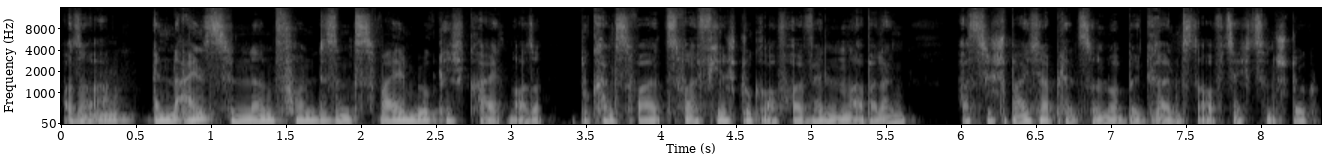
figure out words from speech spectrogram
Also mhm. einen einzelnen von diesen zwei Möglichkeiten. Also du kannst zwar, zwar vier Stück auch verwenden, aber dann hast du die Speicherplätze nur begrenzt auf 16 Stück.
